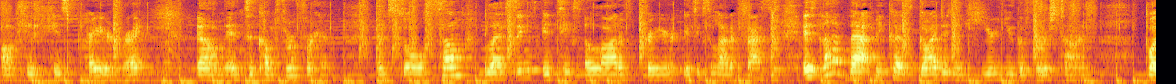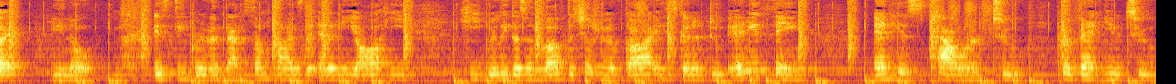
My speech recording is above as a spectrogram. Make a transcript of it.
um, his, his, prayer, right? Um, and to come through for him. And so, some blessings, it takes a lot of prayer, it takes a lot of fasting. It's not that because God didn't hear you the first time, but you know, it's deeper than that. Sometimes the enemy, y'all, he he really doesn't love the children of God and he's to do anything in his power to prevent you to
